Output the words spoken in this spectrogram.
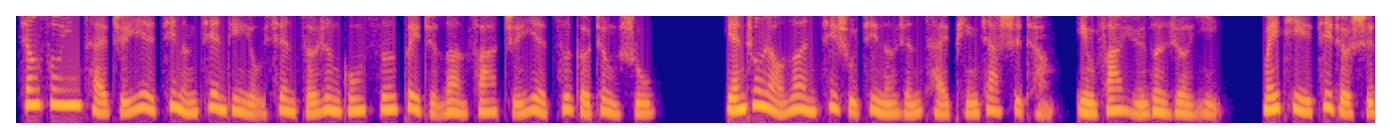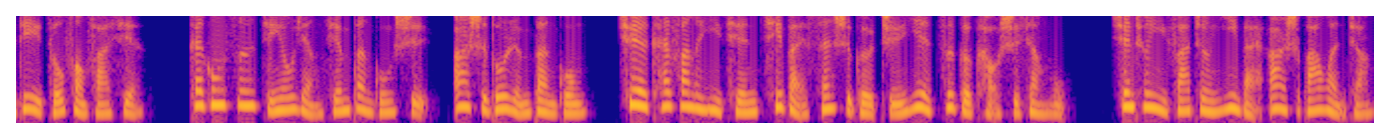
江苏英才职业技能鉴定有限责任公司被指乱发职业资格证书，严重扰乱技术技能人才评价市场，引发舆论热议。媒体记者实地走访发现，该公司仅有两间办公室，二十多人办公，却开发了一千七百三十个职业资格考试项目，宣称已发证一百二十八万张。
